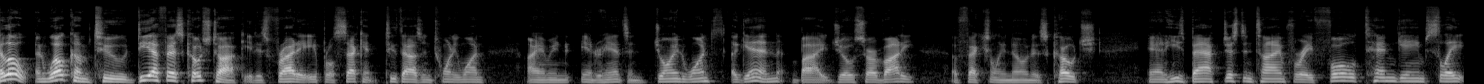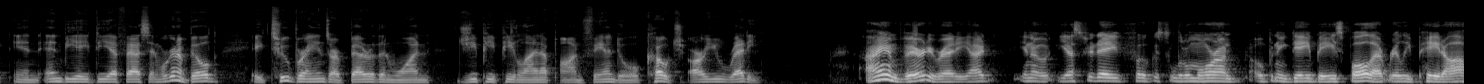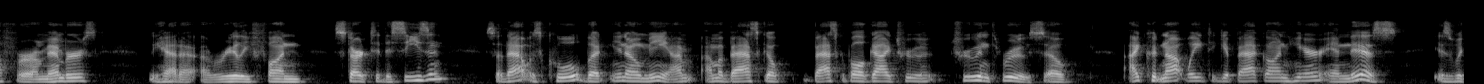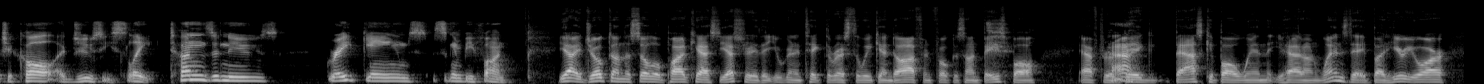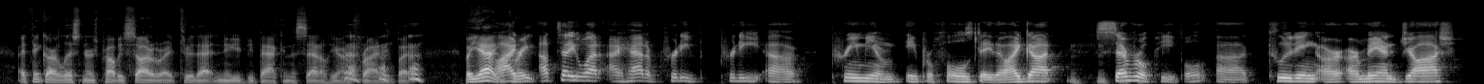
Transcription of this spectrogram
Hello and welcome to DFS Coach Talk. It is Friday, April 2nd, 2021. I am Andrew Hanson, joined once again by Joe Sarvati, affectionately known as Coach. And he's back just in time for a full 10 game slate in NBA DFS. And we're going to build a two brains are better than one GPP lineup on FanDuel. Coach, are you ready? I am very ready. I, you know, yesterday focused a little more on opening day baseball. That really paid off for our members. We had a, a really fun start to the season, so that was cool. But you know me, I'm I'm a basketball basketball guy true true and through. So I could not wait to get back on here. And this is what you call a juicy slate. Tons of news, great games. This is going to be fun. Yeah, I joked on the solo podcast yesterday that you were going to take the rest of the weekend off and focus on baseball after a ah. big basketball win that you had on Wednesday. But here you are. I think our listeners probably saw it right through that and knew you'd be back in the saddle here on Friday. But but yeah, well, great. I, will tell you what, I had a pretty pretty uh, premium April Fool's Day though. I got several people, uh, including our our man Josh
